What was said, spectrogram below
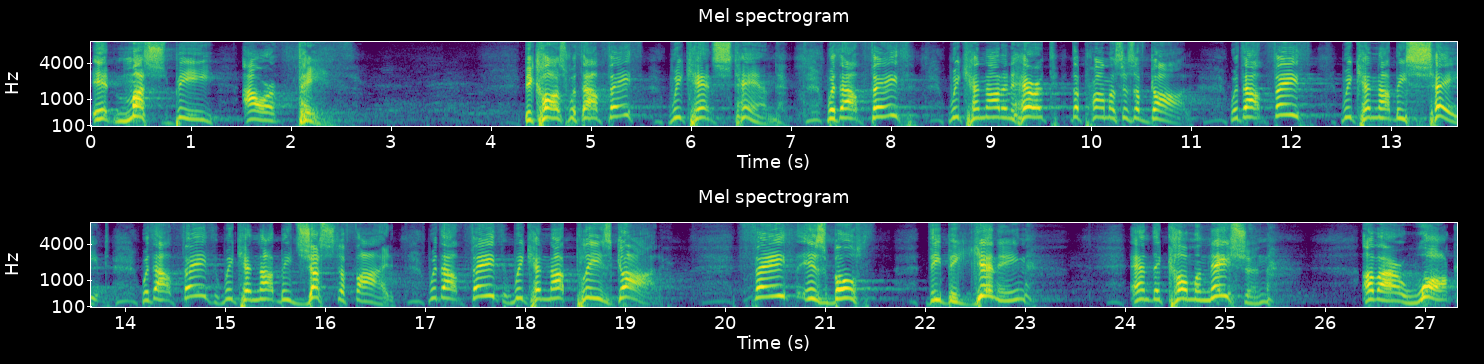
it must be our faith. Because without faith, we can't stand. Without faith, we cannot inherit the promises of God. Without faith, we cannot be saved. Without faith, we cannot be justified. Without faith, we cannot please God. Faith is both the beginning and the culmination of our walk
